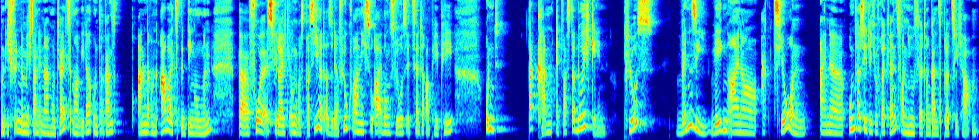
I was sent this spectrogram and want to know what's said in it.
Und ich finde mich dann in einem Hotelzimmer wieder unter ganz anderen Arbeitsbedingungen. Äh, vorher ist vielleicht irgendwas passiert, also der Flug war nicht so reibungslos etc. pp. Und da kann etwas da durchgehen. Plus wenn Sie wegen einer Aktion eine unterschiedliche Frequenz von Newslettern ganz plötzlich haben,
